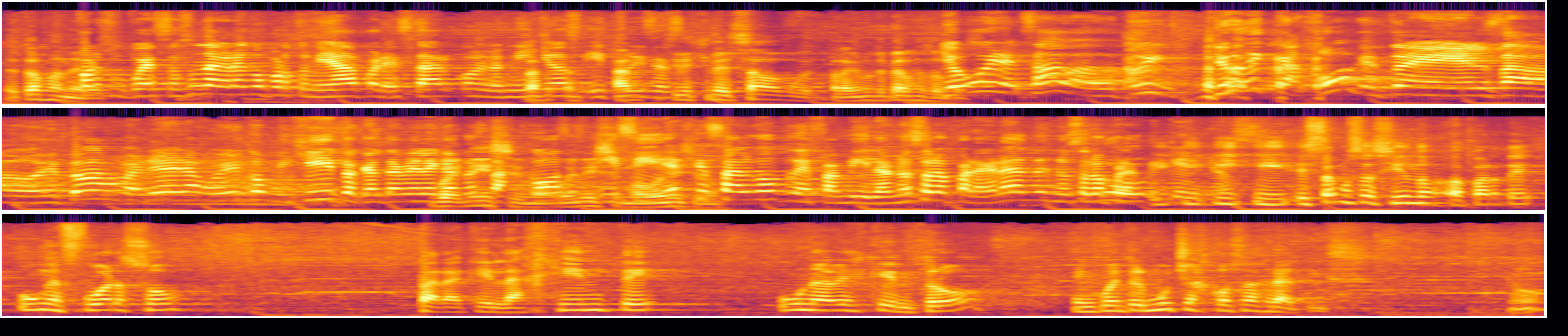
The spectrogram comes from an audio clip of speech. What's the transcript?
De todas maneras. Por supuesto, es una gran oportunidad para estar con los niños y tú dices. Tienes que ir el sábado para que no te pierdas Yo voy a ir el sábado. yo de cajón que estoy el sábado. De todas maneras, voy a ir con mi hijito, que a él también le encantan estas cosas. Buenísimo, y sí, es que es algo de familia, no solo para grandes, no solo para pequeños. Y, estamos haciendo, aparte, un esfuerzo para que la gente, una vez que entró, encuentre muchas cosas gratis. ¿no?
